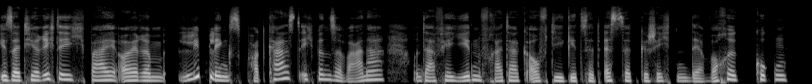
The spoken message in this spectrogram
Ihr seid hier richtig bei eurem Lieblingspodcast. Ich bin Silvana und darf hier jeden Freitag auf die GZSZ-Geschichten der Woche gucken.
